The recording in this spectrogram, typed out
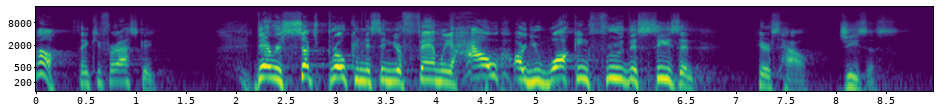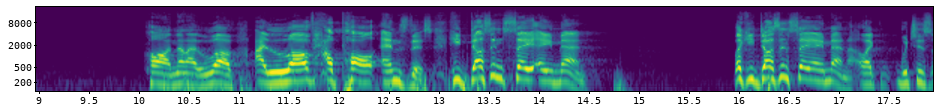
Oh, thank you for asking. There is such brokenness in your family. How are you walking through this season? Here's how Jesus. And then I love, I love how Paul ends this. He doesn't say amen. Like he doesn't say amen, like which is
